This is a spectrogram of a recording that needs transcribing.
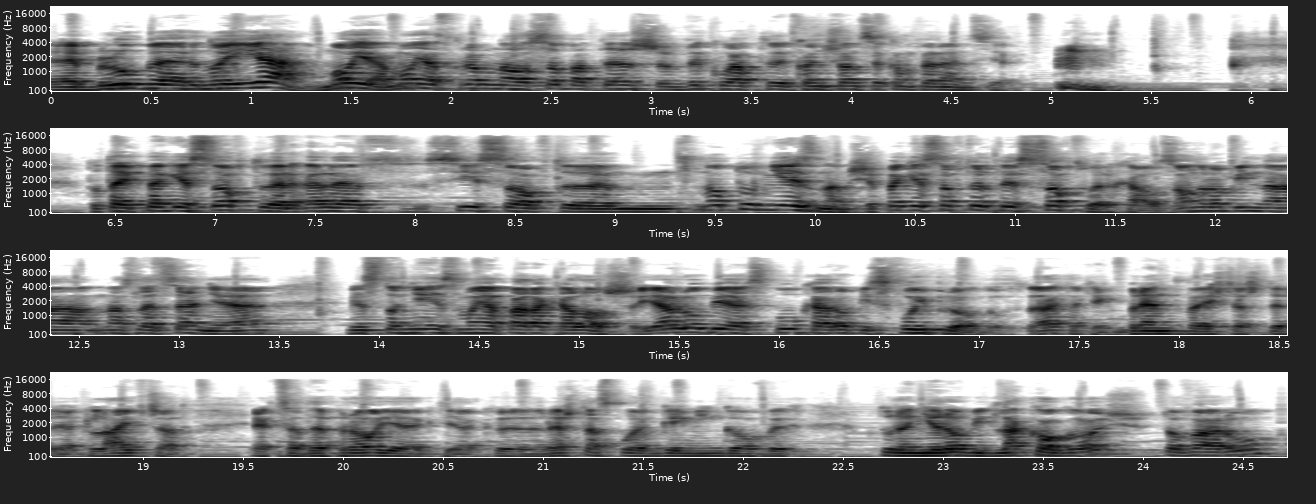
e, Blueber, no i ja, moja, moja skromna osoba też, wykład kończący konferencję. Tutaj PG Software, LSC Soft, no tu nie znam się. PG Software to jest software house, on robi na, na zlecenie, więc to nie jest moja para kaloszy. Ja lubię jak spółka robi swój produkt, tak, tak jak Brand24, jak LiveChat, jak CD Projekt, jak reszta spółek gamingowych, które nie robi dla kogoś towaru,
